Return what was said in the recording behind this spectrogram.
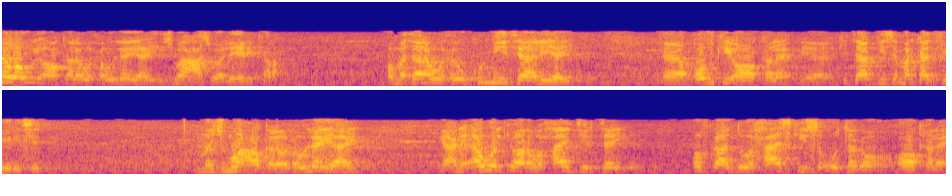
nawowi oo kale wuxuu leeyahay ijmaacaas waa la heli karaa oo maalan wuxuu ku miithaaliyey qofkii oo kale kitaabkiisa markaad fiirisid majmuuca oo kale wuxuu leeyahay yani awalkii hore waxaa jirtay qofka hadduu xaaskiisa u tago oo kale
